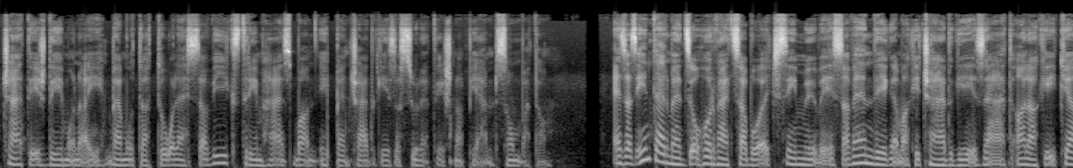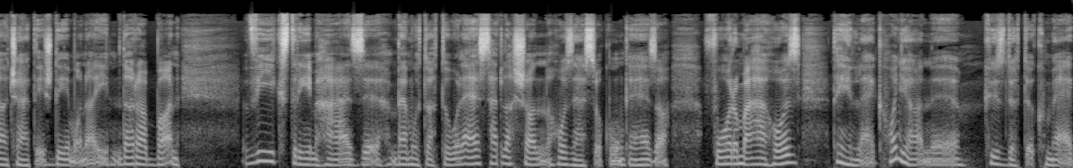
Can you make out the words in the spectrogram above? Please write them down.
Csát és Démonai bemutató lesz a Víg Streamházban, éppen Csát Géza születésnapján szombaton. Ez az Intermezzo Horváth Szabolcs színművész, a vendégem, aki Csát Gézát alakítja a Csát és Démonai darabban. Vígstream ház bemutató lesz, hát lassan hozzászokunk ehhez a formához. Tényleg, hogyan küzdötök meg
